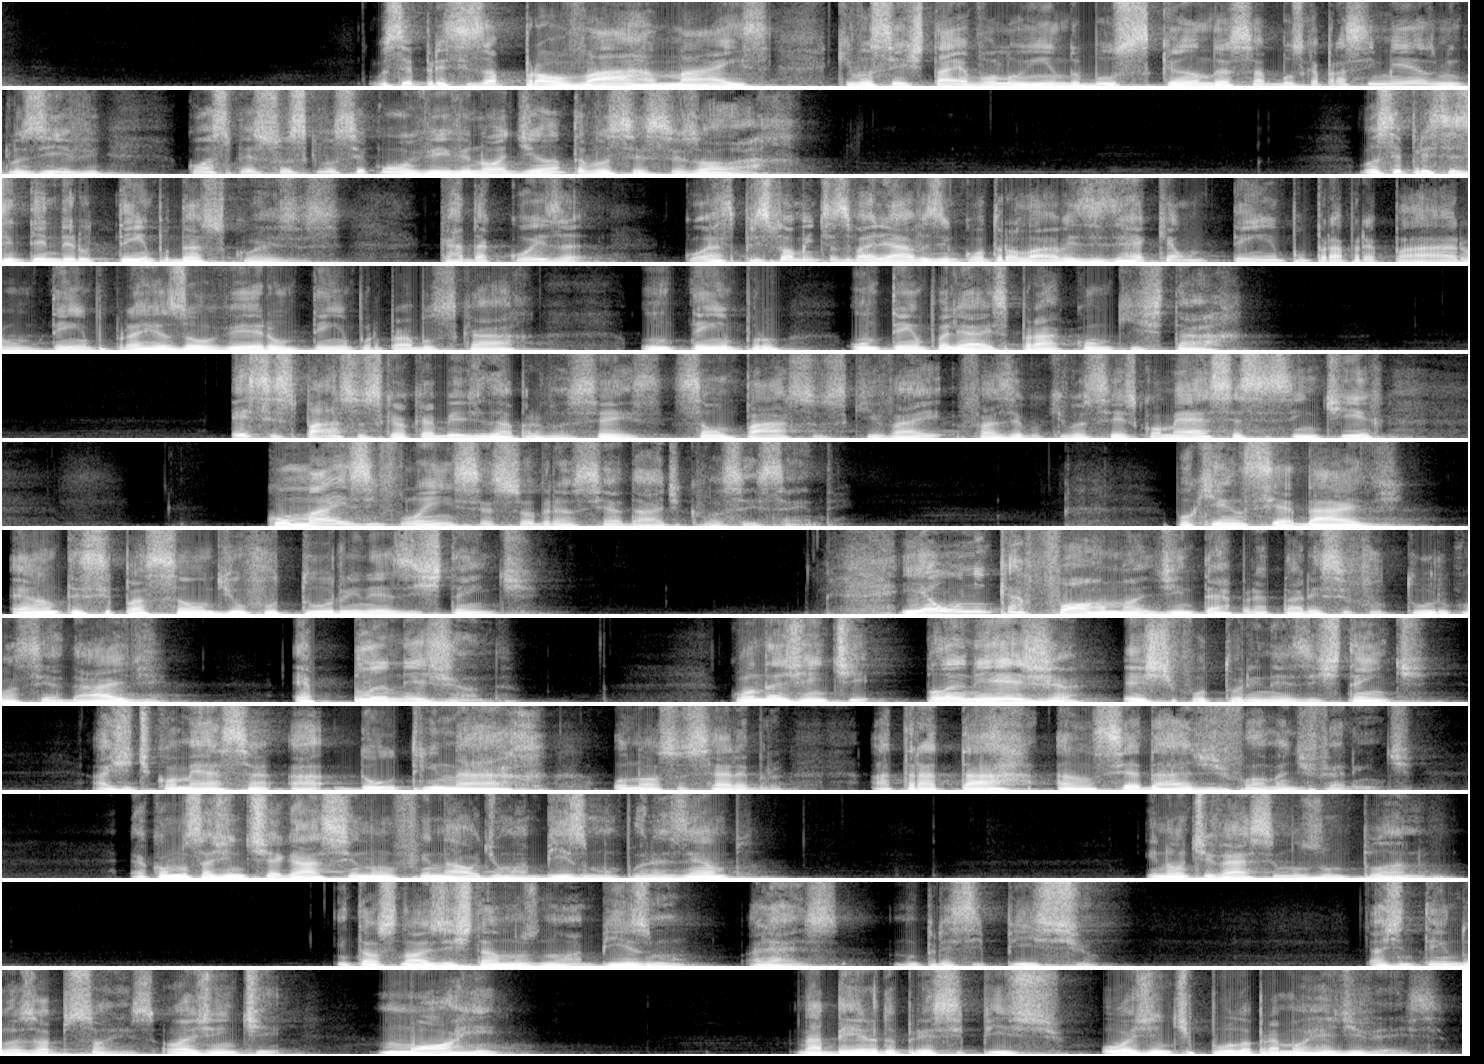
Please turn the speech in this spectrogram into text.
Você precisa provar mais que você está evoluindo, buscando essa busca para si mesmo, inclusive, com as pessoas que você convive. Não adianta você se isolar. Você precisa entender o tempo das coisas. Cada coisa principalmente as variáveis incontroláveis, requer um tempo para preparo, um tempo para resolver, um tempo para buscar, um tempo, um tempo, aliás, para conquistar. Esses passos que eu acabei de dar para vocês são passos que vai fazer com que vocês comecem a se sentir com mais influência sobre a ansiedade que vocês sentem. Porque a ansiedade é a antecipação de um futuro inexistente. E a única forma de interpretar esse futuro com ansiedade é planejando. Quando a gente planeja este futuro inexistente, a gente começa a doutrinar o nosso cérebro a tratar a ansiedade de forma diferente. É como se a gente chegasse no final de um abismo, por exemplo, e não tivéssemos um plano. Então, se nós estamos no abismo, aliás, num precipício, a gente tem duas opções. Ou a gente morre na beira do precipício, ou a gente pula para morrer de vez.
